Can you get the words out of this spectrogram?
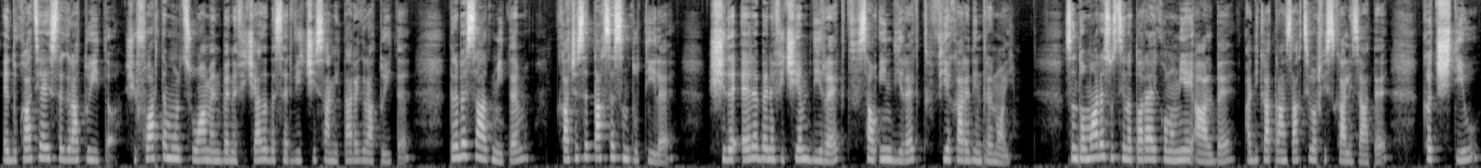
educația este gratuită și foarte mulți oameni beneficiază de servicii sanitare gratuite, trebuie să admitem că aceste taxe sunt utile și de ele beneficiem direct sau indirect fiecare dintre noi. Sunt o mare susținătoare a economiei albe, adică a tranzacțiilor fiscalizate, căci știu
